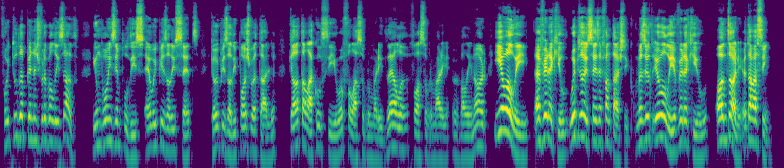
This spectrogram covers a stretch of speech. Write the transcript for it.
foi tudo apenas verbalizado. E um bom exemplo disso é o episódio 7, que é o episódio pós-batalha, que ela está lá com o CEO a falar sobre o marido dela, a falar sobre Mari Valinor, e eu ali a ver aquilo. O episódio 6 é fantástico, mas eu, eu ali a ver aquilo. Oh António, eu estava assim.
